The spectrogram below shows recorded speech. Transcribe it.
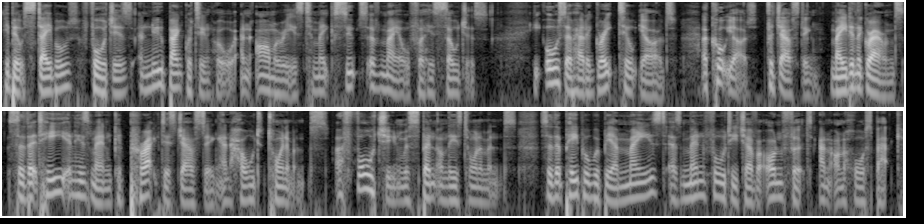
He built stables, forges, a new banqueting hall, and armouries to make suits of mail for his soldiers. He also had a great tilt yard, a courtyard for jousting, made in the grounds, so that he and his men could practice jousting and hold tournaments. A fortune was spent on these tournaments, so that people would be amazed as men fought each other on foot and on horseback.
